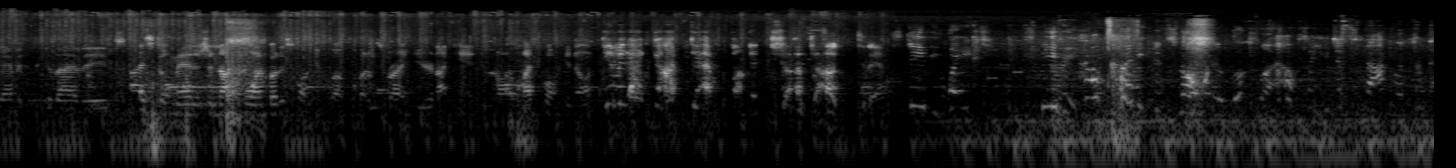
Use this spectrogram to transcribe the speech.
damage because I have AIDS. I still managed to knock one, but his fucking butt buddy's right here and I can't do it all on my fucking own. Give me that goddamn fucking chug jug today. Stevie, wait! Stevie, how does he it's not what it looks like? Oh, so you just smack him from the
